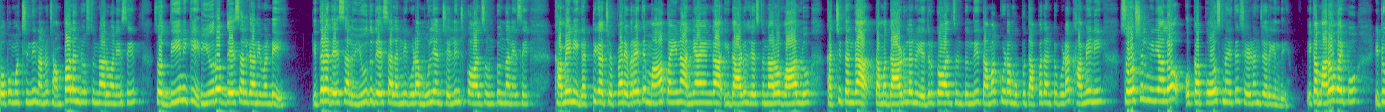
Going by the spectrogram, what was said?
కోపం వచ్చింది. నన్ను చంపాలని చూస్తున్నారు అనేసి. సో దీనికి యూరోప్ దేశాలు కానివ్వండి ఇతర దేశాలు యూదు దేశాలన్నీ కూడా మూల్యం చెల్లించుకోవాల్సి ఉంటుందనేసి ఖమేని గట్టిగా చెప్పారు. ఎవరైతే మా పైన అన్యాయంగా ఈ దాడులు చేస్తున్నారో వాళ్ళు ఖచ్చితంగా తమ దాడులను ఎదుర్కోవాల్సి ఉంటుంది. తమకు కూడా ముప్పు తప్పదంటూ కూడా ఖమేని సోషల్ మీడియాలో ఒక పోస్ట్ని అయితే చేయడం జరిగింది. ఇక మరోవైపు ఇటు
